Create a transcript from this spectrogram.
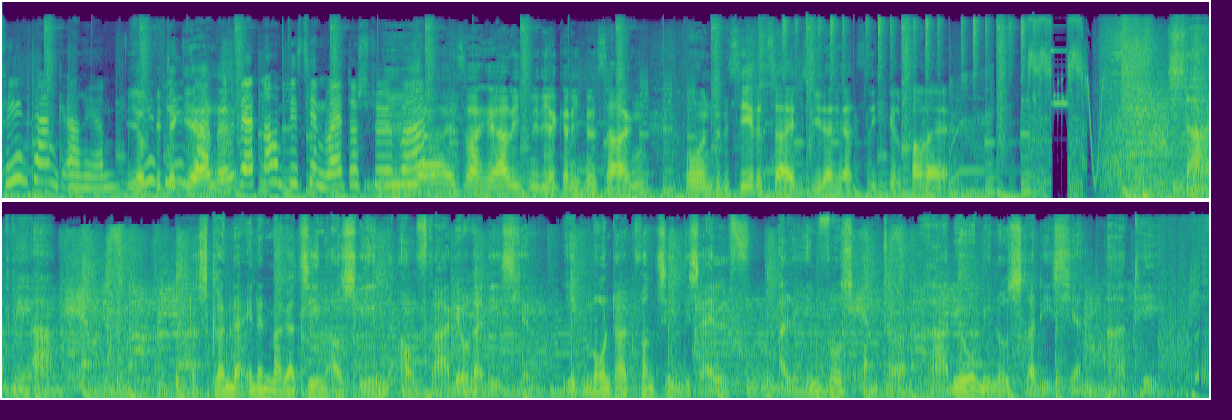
Vielen Dank, Arian. Ja, vielen, bitte vielen gerne. Dank. Ich werde noch ein bisschen weiter stöbern. Ja, es war herrlich mit dir, kann ich nur sagen. Und du bist jederzeit wieder herzlich willkommen. Start Me Up. Das Gründerinnenmagazin aus Wien auf Radio Radieschen. Jeden Montag von 10 bis 11. Alle Infos unter radio-radieschen.at.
